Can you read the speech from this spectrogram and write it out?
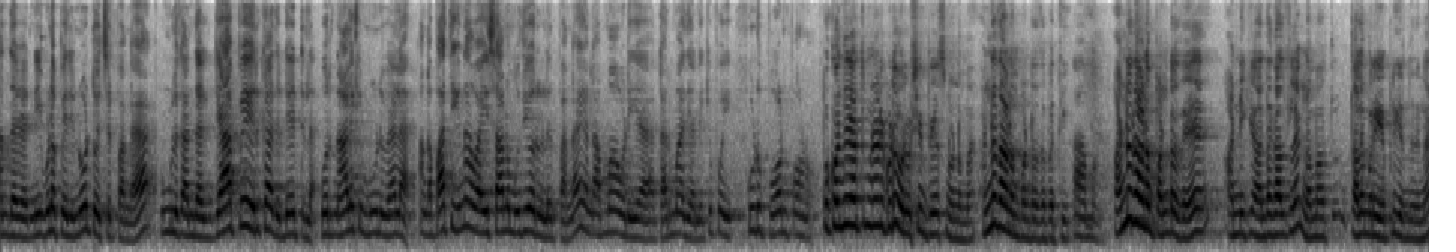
அந்த நீ இவ்வளோ பெரிய நோட்டு வச்சுருப்பாங்க. உங்களுக்கு அந்த கேப்பே இருக்காது டேட்டில் ஒரு நாளைக்கு மூணு வேளை. அங்கே பார்த்தீங்கன்னா வயசான முதியோர்கள் இருப்பாங்க. எங்கள் அம்மாவுடைய கருமாதி அன்னைக்கு போய் கொடுப்போன்னு போனோம் இப்போ கொஞ்ச நேரத்துக்கு முன்னாடி கூட ஒரு விஷயம் பேசணும் நம்ம. அன்னதான் அன்னதானம் பண்றதை பத்தி. ஆமா. அன்னதானம் பண்றது அன்னைக்கு அந்த காலத்துல நம்ம தலைமுறை எப்படி இருந்ததுன்னா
